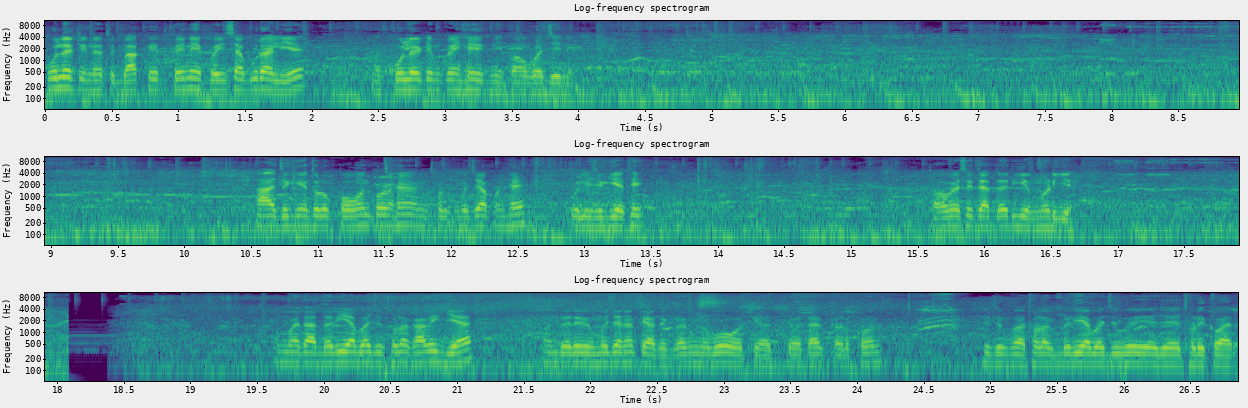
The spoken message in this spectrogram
ક્વોલિટી નથી, બાકી કંઈ નહીં, પૈસા પૂરા લઈએ. ક્વોલિટીમાં કંઈ છે જ નહીં પાઉંભાજીની. આ જગ્યાએ થોડો પવન પણ છે અને થોડીક મજા પણ છે ઓલી જગ્યાથી. તો હવે સીધા દરિયે મળીએ. અમે ત્યાં દરિયા બાજુ થોડાક આવી ગયા. અંદર એવી મજા નથી આવતી. ગરમી બહુ હતી અત્યારે વધારે તડકો. સીધું થોડાક દરિયા બાજુ ગઈએ જઈએ થોડીક વાર.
